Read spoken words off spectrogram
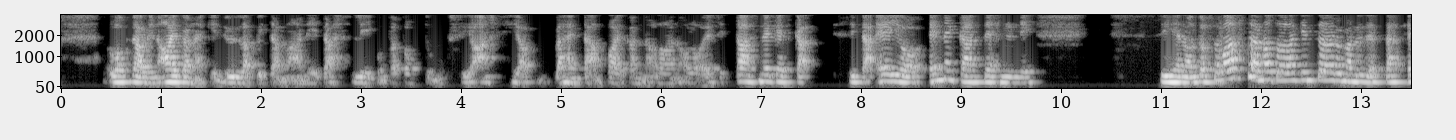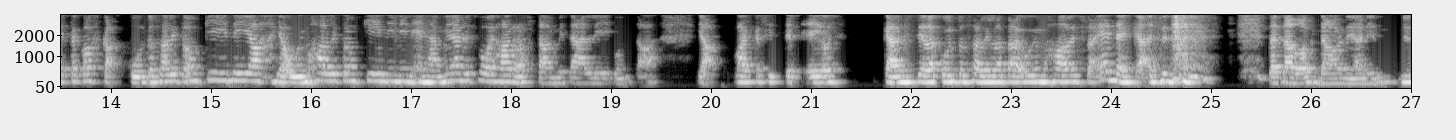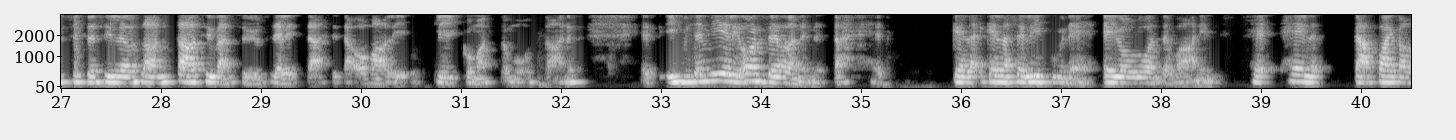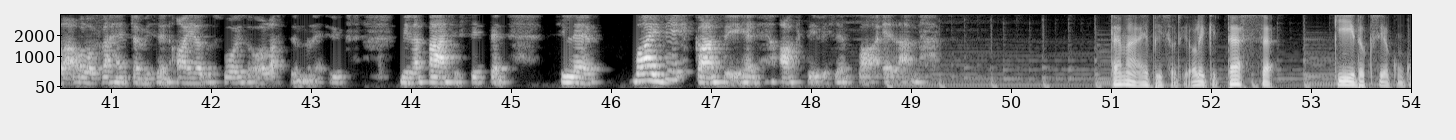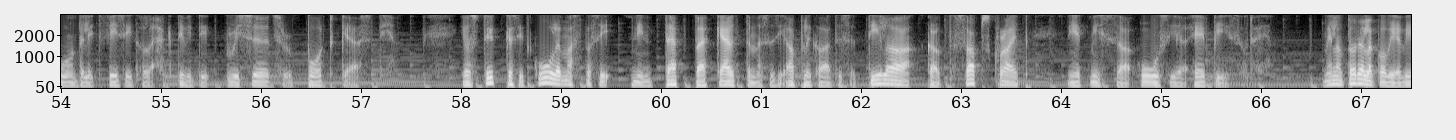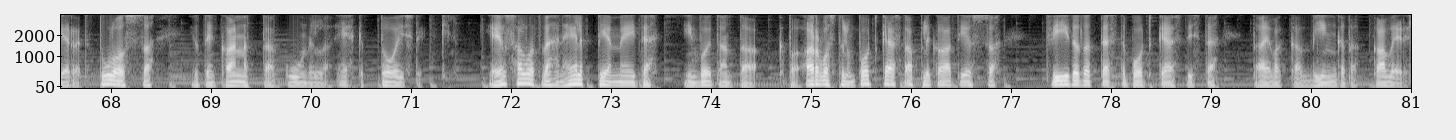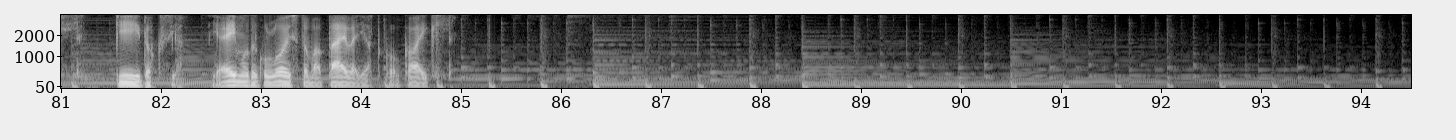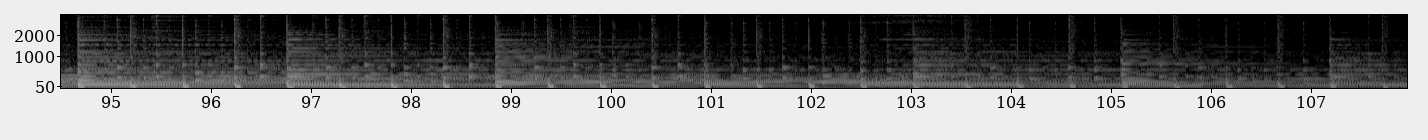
lockdownin aikanakin ylläpitämään niitä liikuntatottumuksiaan ja vähentämään paikannalaan oloa. Ja sitten taas ne, ketkä sitä ei ole ennenkään tehnyt, niin siihen on tuossa vastaanotollakin törmännyt, että, että koska kuntosalit on kiinni ja, ja uimahallit on kiinni, niin enhän minä nyt voi harrastaa mitään liikuntaa. Ja vaikka sitten ei olisi käynyt siellä kuntosalilla tai uimahallissa ennenkään sitä, tätä lockdownia, niin nyt sitten sille on saanut taas hyvän syyn selittää sitä omaa liikkumattomuuttaan. Et, et ihmisen mieli on sellainen, että et kellä, kellä se liikkuminen ei ole luontevaa, niin se, heille tämä paikallaolon vähentämisen ajatus voisi olla sellainen yksi, millä pääsisi sitten sille vai vihkaa siihen aktiivisempaan elämään. Tämä episodi olikin tässä. Kiitoksia kun kuuntelit Physical Activity Researcher podcastia. Jos tykkäsit kuulemastasi, niin täppää käyttämässäsi applikaatiossa tilaa kautta subscribe – niin et missaa uusia episodeja. Meillä on todella kovia vieraita tulossa, joten kannattaa kuunnella ehkä toistekin. Ja jos haluat vähän helppiä meitä, niin voit antaa arvostelun podcast-applikaatiossa, twiitata tästä podcastista tai vaikka vinkata kaverille. Kiitoksia ja ei muuta kuin loistavaa päivänjatkoa kaikille.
